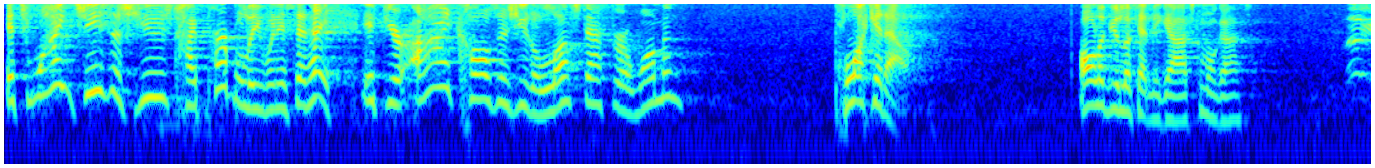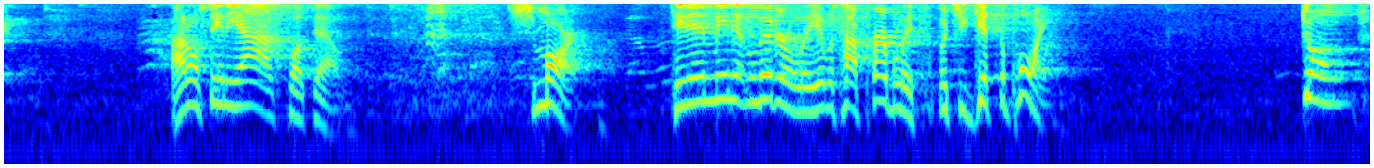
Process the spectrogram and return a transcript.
It's why Jesus used hyperbole when he said, Hey, if your eye causes you to lust after a woman, pluck it out. All of you look at me, guys. Come on, guys. I don't see any eyes plucked out. Smart. He didn't mean it literally, it was hyperbole, but you get the point. Don't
